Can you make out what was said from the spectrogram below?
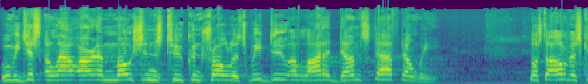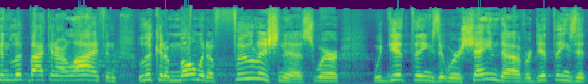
when we just allow our emotions to control us. We do a lot of dumb stuff, don't we? Most all of us can look back in our life and look at a moment of foolishness where we did things that we're ashamed of or did things that,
